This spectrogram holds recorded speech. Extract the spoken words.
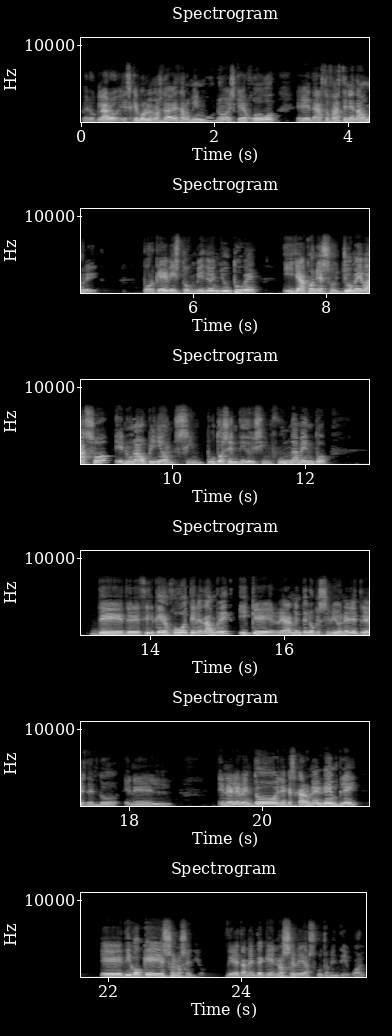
Pero claro, es que volvemos otra vez a lo mismo. No, es que el juego eh, The Last of Us tiene downgrade. Porque he visto un vídeo en YouTube y ya con eso yo me baso en una opinión sin puto sentido y sin fundamento de, decir que el juego tiene downgrade y que realmente lo que se vio en el E3, en, el, en el evento en el que sacaron el gameplay, eh, digo que eso no se dio. directamente que no se ve absolutamente igual.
